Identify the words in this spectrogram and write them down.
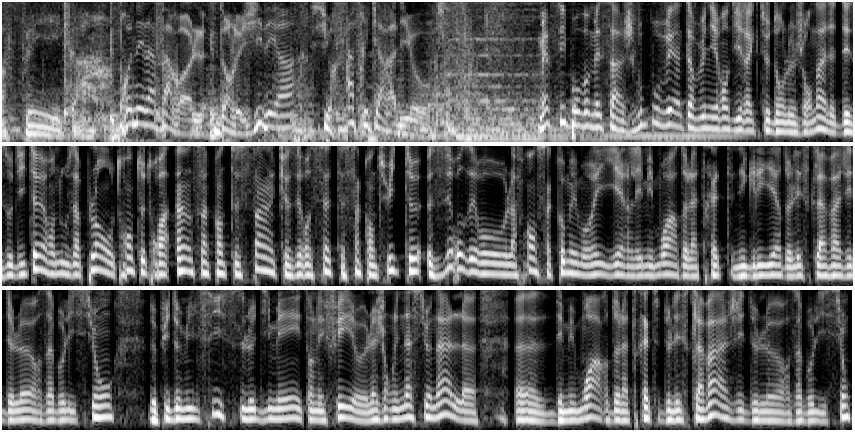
Africa. Prenez la parole dans le JDA sur Africa Radio. Merci pour vos messages. Vous pouvez intervenir en direct dans le journal des auditeurs en nous appelant au 33 1 55 07 58 00. La France a commémoré hier les mémoires de la traite négrière, de l'esclavage et de leurs abolitions. Depuis 2006, le 10 mai est en effet euh, la journée nationale euh, des mémoires de la traite, de l'esclavage et de leurs abolitions.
